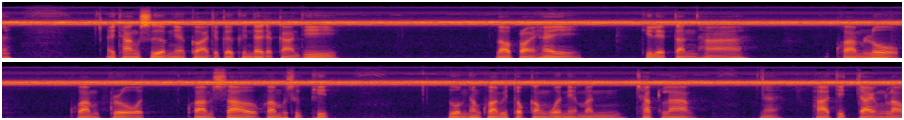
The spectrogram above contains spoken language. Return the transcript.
นะ ไอ้ทางเสื่อมเนี่ยก็อาจจะเกิดขึ้นได้จากการที่ เราปล่อยให้กิเลสตัณหา ความโลภความโกรธ ความเศร้า ความรู้สึกผิด รวมทั้งความวิตกกังวลเนี่ยมันชักลากนะพาจิตใจของเรา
